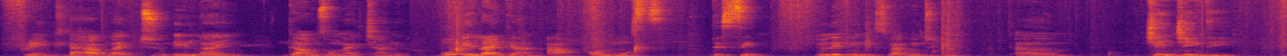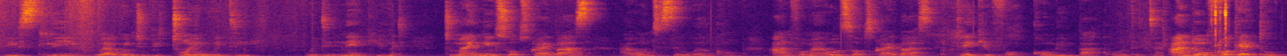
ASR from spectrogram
friendly. I have like two A-line gowns on my channel but A-line gown are almost the same. The only thing is we are going to be um, changing the the sleeve we are going to be toying with the with the neck. You know to my new subscribers i want to say welcome. And for my old subscribers thank you for coming back all the time. And don't forget to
